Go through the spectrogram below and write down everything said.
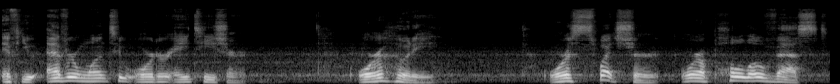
If you ever want to order a t-shirt or a hoodie or a sweatshirt or a polo vest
